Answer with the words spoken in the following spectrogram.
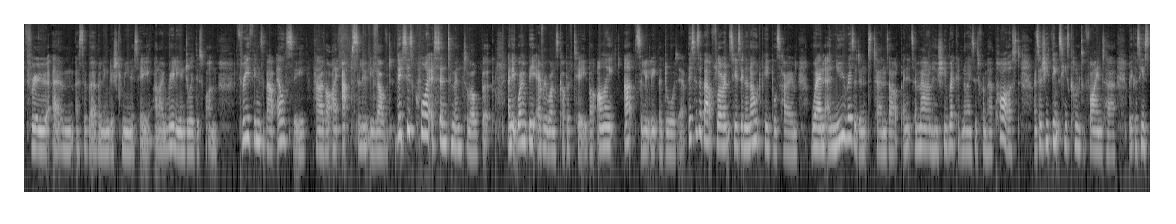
through um, a suburban English community. And I really enjoyed this one. Three Things About Elsie, however, I absolutely loved. This is quite a sentimental old book, and it won't be everyone's cup of tea, but I absolutely adored it. This is about Florence who's in an old people's home when a new resident turns up, and it's a man who she recognises from her past, and so she thinks he's come to find her because he's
